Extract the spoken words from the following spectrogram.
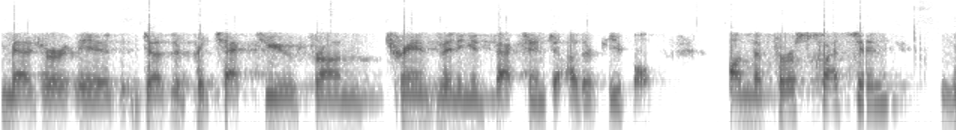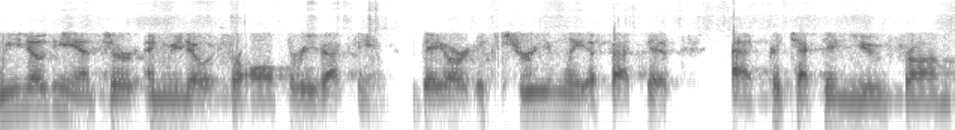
measure is does it protect you from transmitting infection to other people? On the first question, we know the answer and we know it for all three vaccines. They are extremely effective at protecting you from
